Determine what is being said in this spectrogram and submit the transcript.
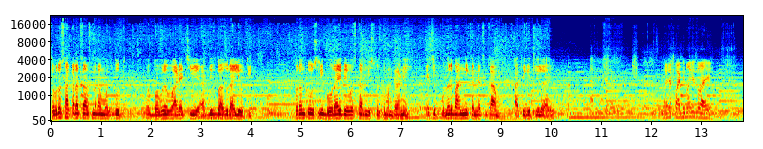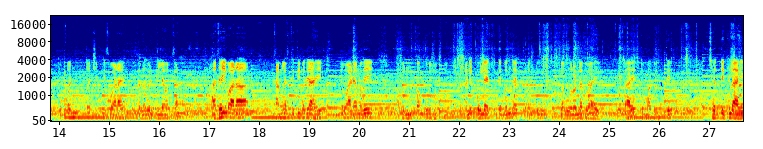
चौरस आकाराचा असणारा मजबूत व भव्य वाड्याची अर्धीच बाजू राहिली होती. परंतु श्री भोराई देवस्थान विश्वस्त मंडळाने याची पुनर्बांधणी करण्याचं काम हाती घेतलेलं आहे. माझ्या पाठीमागे जो आहे तो पंत चिटणीस वाडा आहे सुधागड किल्ल्यावरचा. आजही वाडा चांगल्या स्थितीमध्ये आहे. त्या वाड्यामध्ये आपण मुक्काम करू शकतो. अनेक खोल्या आहेत तर त्या बंद आहेत. परंतु तिथला ओरंडा जो आहे मोठा आहे तो मात्र तिथे छत देखील आहे.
